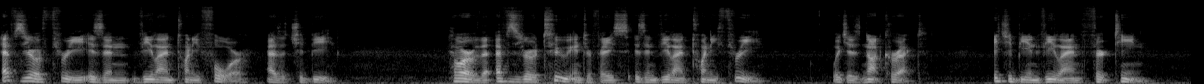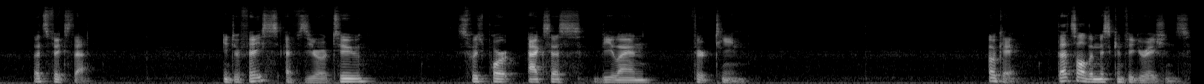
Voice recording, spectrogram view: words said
F03 is in VLAN 24, as it should be. However, the F02 interface is in VLAN 23, which is not correct. It should be in VLAN 13. Let's fix that. Interface F02, switch port access VLAN 13. Okay, that's all the misconfigurations.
